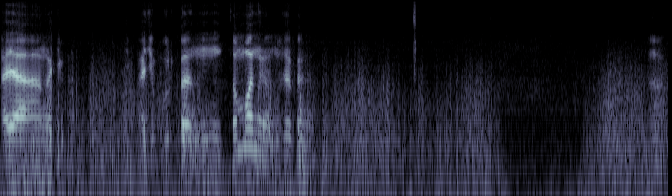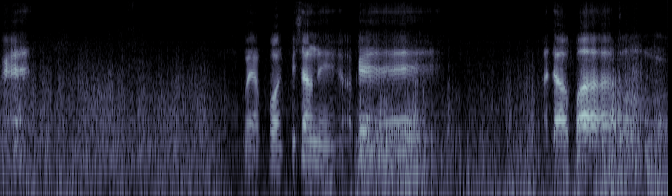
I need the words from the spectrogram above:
kayak ngajuburkan teman nggak misalkan oke okay. banyak pohon pisang nih oke okay. ada apa oh.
